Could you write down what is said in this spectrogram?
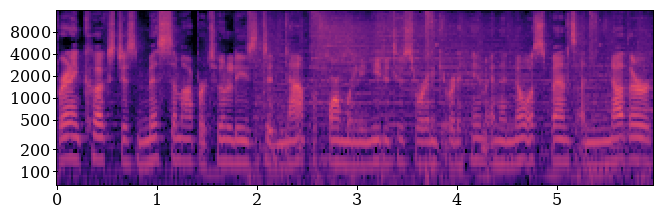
Brandin Cooks just missed some opportunities, did not perform when he needed to, so we're going to get rid of him. And then Noah Spence, another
